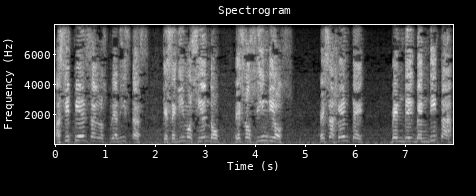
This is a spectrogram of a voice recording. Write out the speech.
Así piensan los prianistas que seguimos siendo esos indios, esa gente bendita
